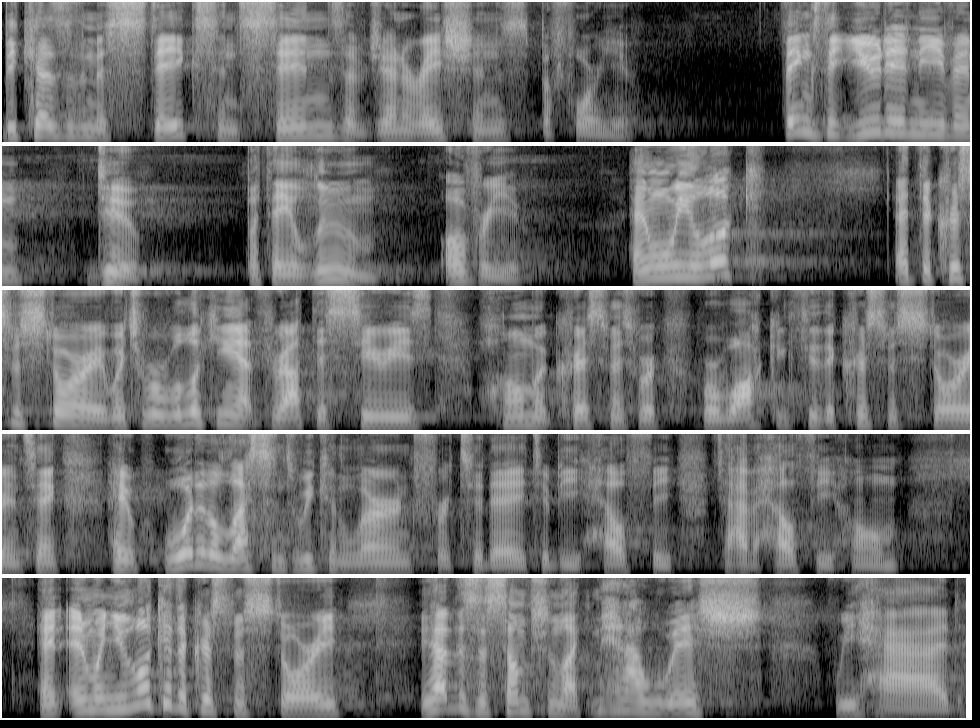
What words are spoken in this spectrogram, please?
because of the mistakes and sins of generations before you? Things that you didn't even do, but they loom over you. And when we look at the Christmas story, which we're looking at throughout this series, Home at Christmas, we're, we're walking through the Christmas story and saying, hey, what are the lessons we can learn for today to be healthy, to have a healthy home? And, and when you look at the Christmas story, you have this assumption like, man, I wish we had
